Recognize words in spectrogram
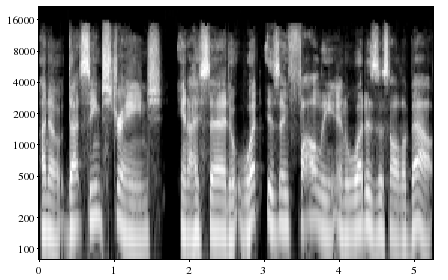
I know that seems strange. And I said, What is a folly and what is this all about?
